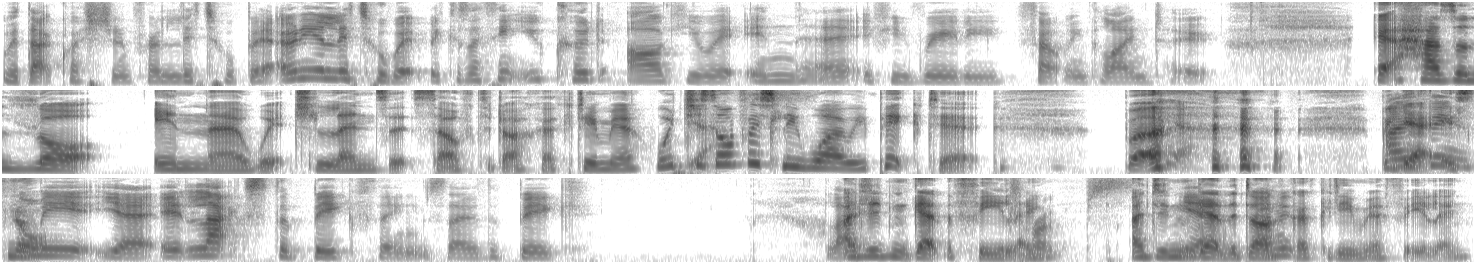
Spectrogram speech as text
with that question for a little bit, only a little bit, because I think you could argue it in there if you really felt inclined to. It has a lot in there which lends itself to Dark Academia, which is obviously why we picked it. But but I yeah, think it's for not. me, yeah, it lacks the big things though, the big. I didn't get the feeling. tropes. I didn't Yeah, get the Dark it- Academia feeling.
